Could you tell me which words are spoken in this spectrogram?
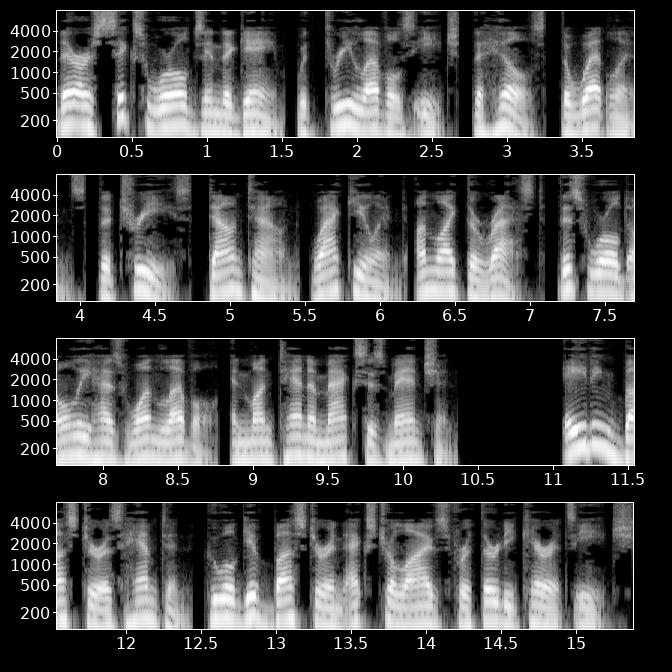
There are six worlds in the game, with three levels each, the hills, the wetlands, the trees, downtown, Wackyland unlike the rest, this world only has one level, and Montana Max's mansion. Aiding Buster is Hamton, who will give Buster an extra lives for 30 carrots each.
